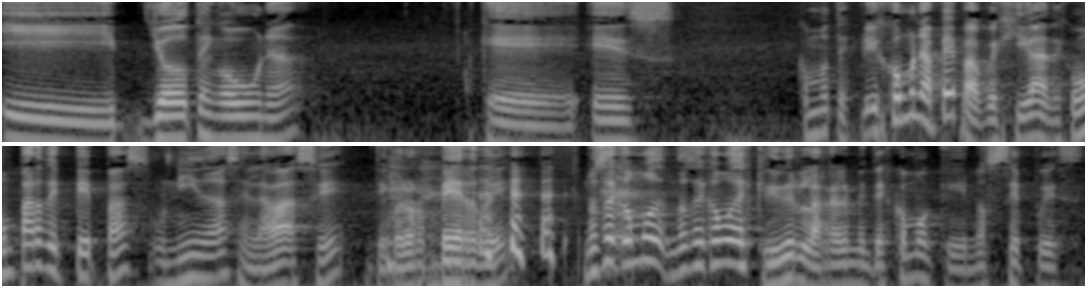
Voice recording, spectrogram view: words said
Y yo tengo una que es... ¿Cómo te explico? Es como una pepa, pues gigante. Es como un par de pepas unidas en la base de color verde. No sé cómo, no sé cómo describirlas realmente. Es como que, no sé, pues...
